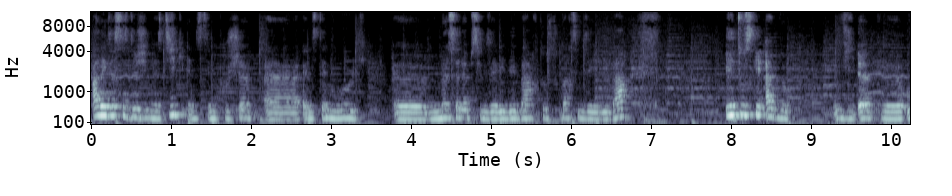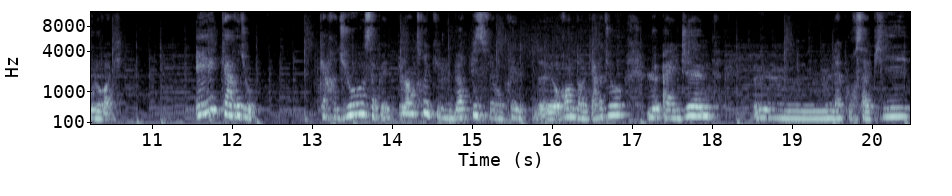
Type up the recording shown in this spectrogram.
Un exercice de gymnastique, handstand push-up, euh, handstand walk, euh, muscle up si vous avez des barres, toast to bar si vous avez des barres, et tout ce qui est abdos. V-Up, euh, All Rock. Et cardio. Cardio, ça peut être plein de trucs. Le burpees fait rentrer, rentre dans le cardio, le high jump, la course à pied,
